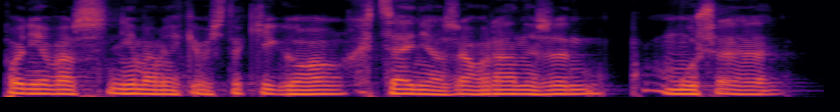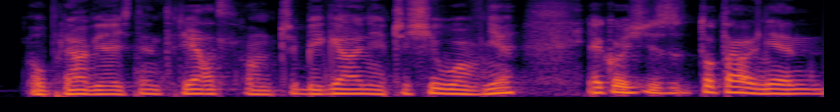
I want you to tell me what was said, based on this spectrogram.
ponieważ nie mam jakiegoś takiego chcenia, że o rany, że muszę uprawiać ten triatlon, czy bieganie, czy siłownię. Jakoś totalnie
